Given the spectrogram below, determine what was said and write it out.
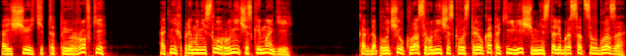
А еще эти татуировки... От них прямо несло рунической магией. Когда получил класс рунического стрелка, такие вещи мне стали бросаться в глаза.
